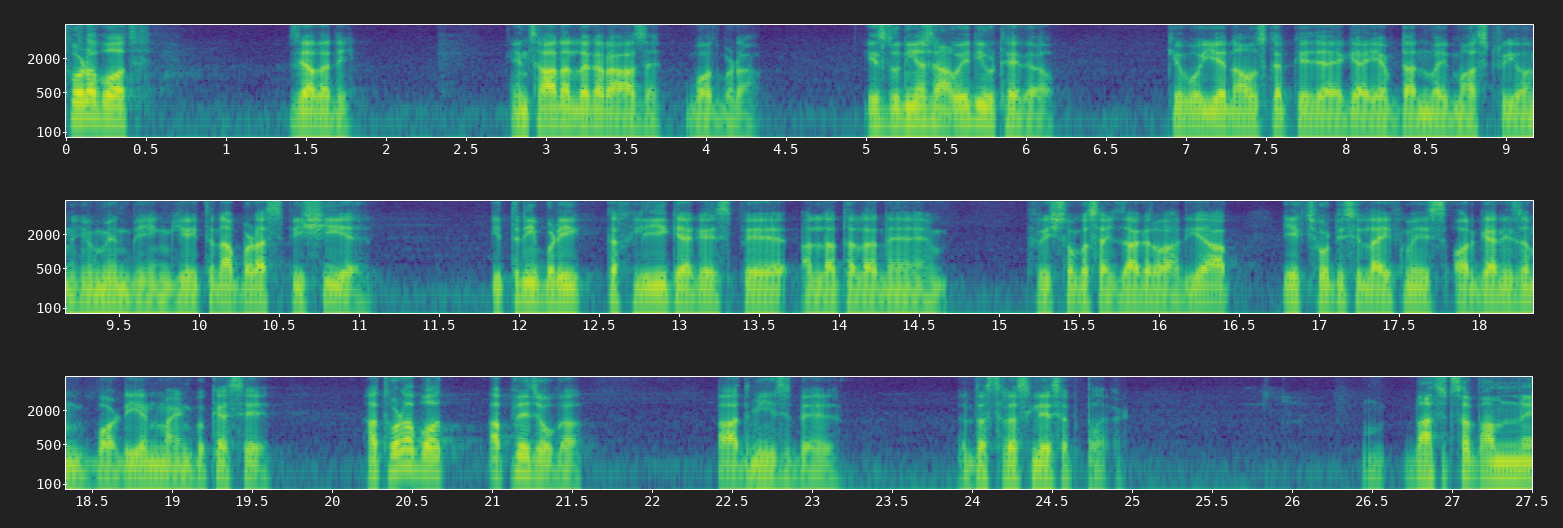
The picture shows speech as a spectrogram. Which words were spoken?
थोड़ा बहुत ज़्यादा नहीं। इंसान अल्लाह का राज है बहुत बड़ा। इस दुनिया से कोई नहीं उठेगा। कि वो ये अनाउंस करके जाएगा I have done my mastery on human being ये इतना बड़ा स्पीशी है इतनी बड़ी तख्लीक है कि इस पर अल्लाह ताला ने फरिश्तों को सजदा करवा दिया। आप एक छोटी सी लाइफ में इस ऑर्गेनिज्म बॉडी एंड माइंड को कैसे? हाँ थोड़ा बहुत अपने जोगा आदमी इस पर दस्तरस ले सकता है। बासिर साहब हमने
